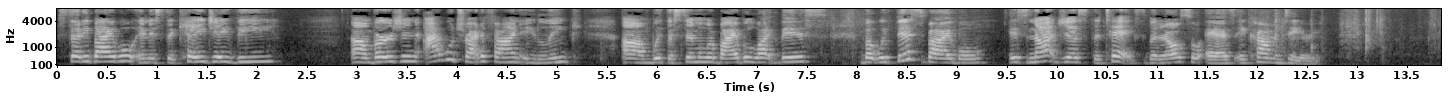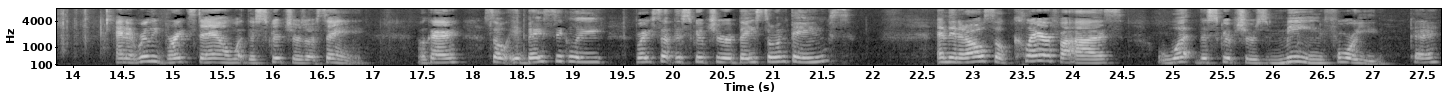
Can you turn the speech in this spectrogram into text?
Study Bible and it's the KJV um, version, I will try to find a link um, with a similar Bible like this. But with this Bible, it's not just the text, but it also adds a commentary. And it really breaks down what the scriptures are saying. Okay? So it basically breaks up the scripture based on themes. And then it also clarifies what the scriptures mean for you. Okay?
